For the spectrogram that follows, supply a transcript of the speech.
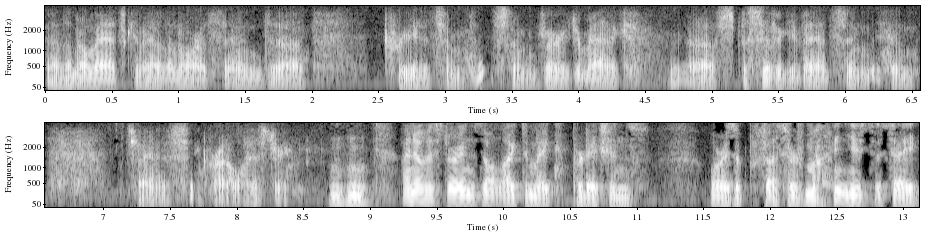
the nomads came out of the north and uh, created some some very dramatic, uh, specific events in, in China's incredible history. Mm-hmm. I know historians don't like to make predictions, or as a professor of mine used to say,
